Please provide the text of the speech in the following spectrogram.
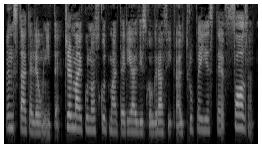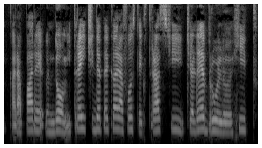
în Statele Unite. Cel mai cunoscut material discografic al trupei este Fallen, care apare în 2003 și de pe care a fost extras și celebrul hit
